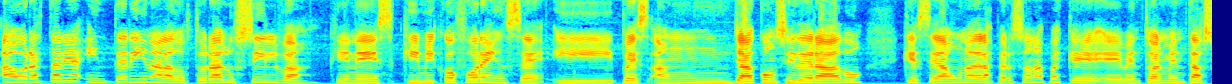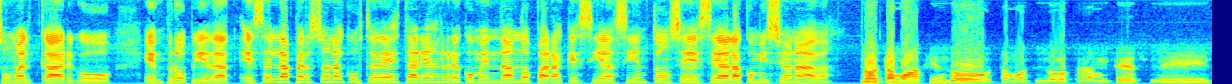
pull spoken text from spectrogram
Ahora estaría interina la doctora Luz Silva, quien es químico forense, y pues han ya considerado que sea una de las personas pues que eventualmente asuma el cargo en propiedad. ¿Esa es la persona que ustedes estarían recomendando para que si así entonces sea la comisionada? No, estamos haciendo, estamos haciendo los trámites. Eh,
